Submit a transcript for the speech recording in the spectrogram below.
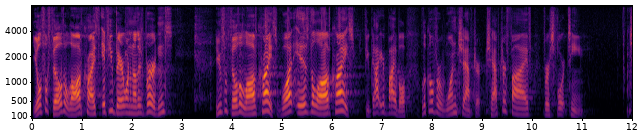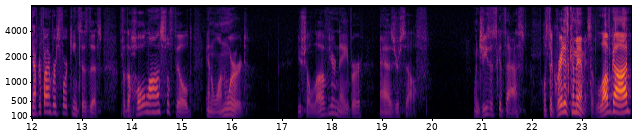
you'll fulfill the law of Christ if you bear one another's burdens? You fulfill the law of Christ. What is the law of Christ? If you've got your Bible, look over one chapter, chapter 5, verse 14. Chapter 5, verse 14 says this For the whole law is fulfilled in one word you shall love your neighbor as yourself. When Jesus gets asked, What's the greatest commandment? He says, Love God,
